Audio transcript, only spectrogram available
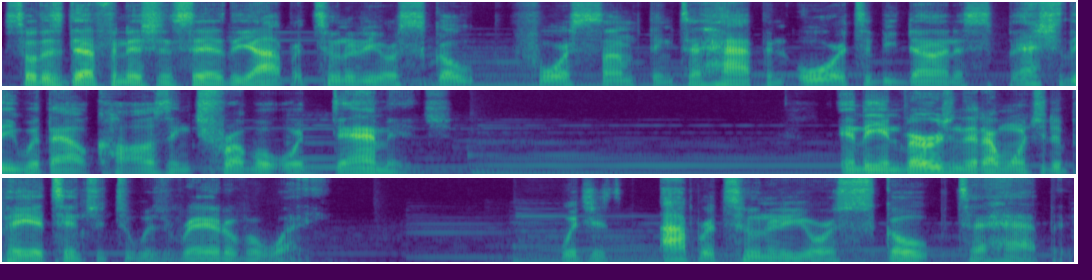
so this definition says the opportunity or scope for something to happen or to be done, especially without causing trouble or damage. And the inversion that I want you to pay attention to is red over white, which is opportunity or scope to happen.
